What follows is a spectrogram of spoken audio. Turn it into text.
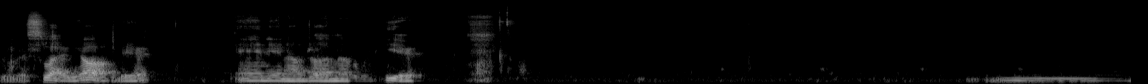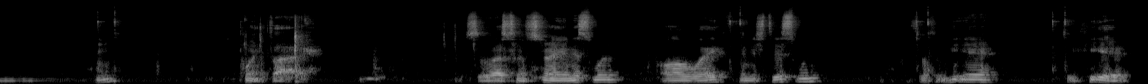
We're slightly off there. And then I'll draw another one here. Mm -hmm. 0.5. So let's constrain this one all the way, finish this one. So from here to here,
